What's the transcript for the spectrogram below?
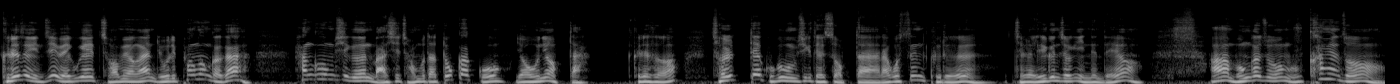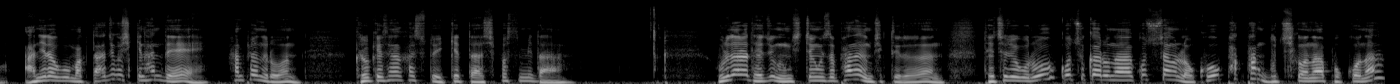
그래서인지 외국의 저명한 요리 평론가가 한국 음식은 맛이 전부 다 똑같고 여운이 없다. 그래서 절대 고급 음식이 될 수 없다라고 쓴 글을 제가 읽은 적이 있는데요. 아, 뭔가 좀 욱하면서 아니라고 막 따지고 싶긴 한데 한편으론 그렇게 생각할 수도 있겠다 싶었습니다. 우리나라 대중 음식점에서 파는 음식들은 대체적으로 고춧가루나 고추장을 넣고 팍팍 묻히거나 볶거나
